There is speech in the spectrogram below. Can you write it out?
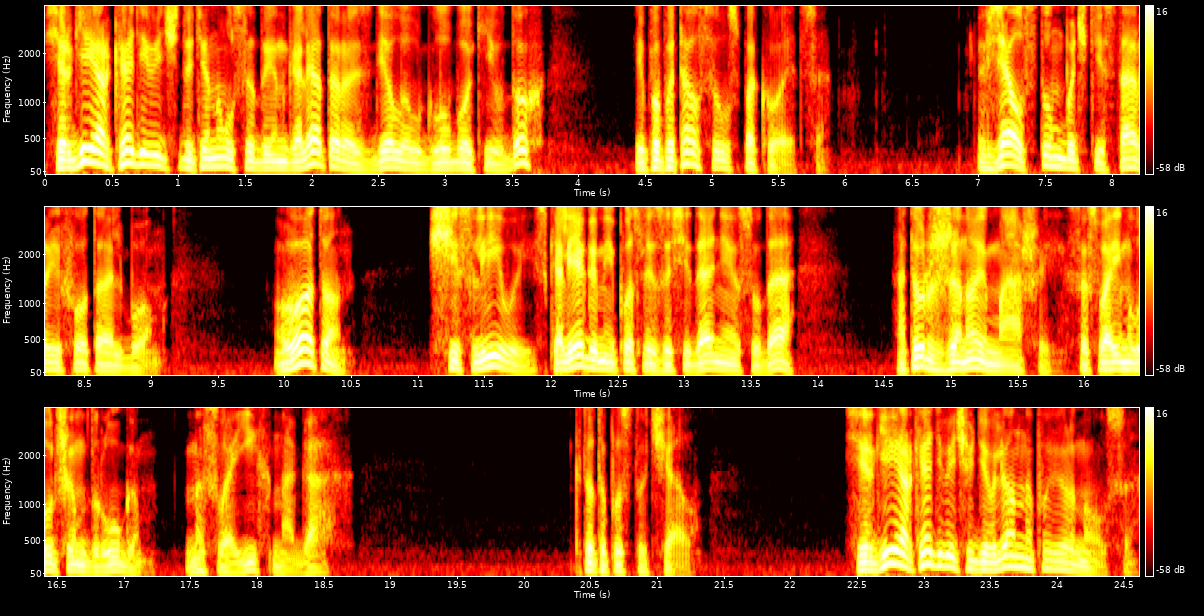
Сергей Аркадьевич дотянулся до ингалятора, сделал глубокий вдох и попытался успокоиться. Взял с тумбочки старый фотоальбом. Вот он, счастливый, с коллегами после заседания суда — а тут с женой Машей, со своим лучшим другом, на своих ногах. Кто-то постучал. Сергей Аркадьевич удивленно повернулся.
